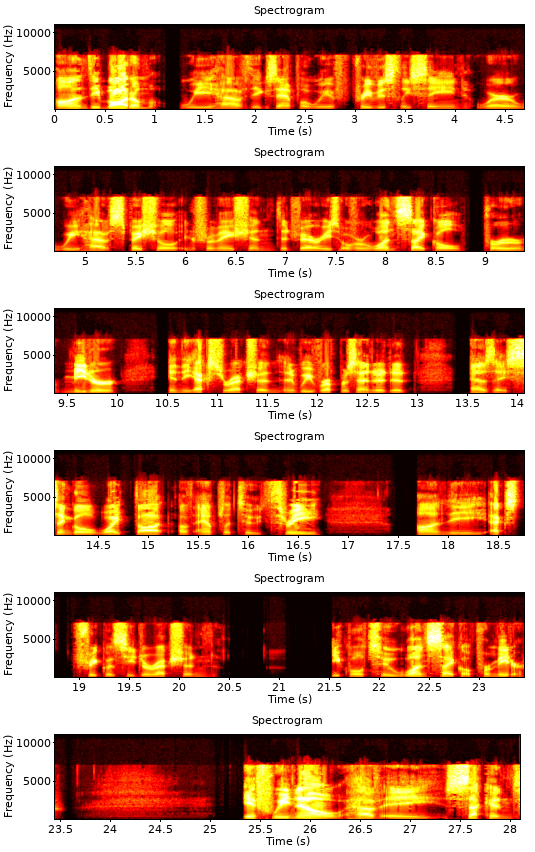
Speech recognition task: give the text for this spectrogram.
On the bottom, we have the example we have previously seen where we have spatial information that varies over one cycle per meter in the x direction, and we've represented it as a single white dot of amplitude 3 on the x frequency direction equal to one cycle per meter. If we now have a second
